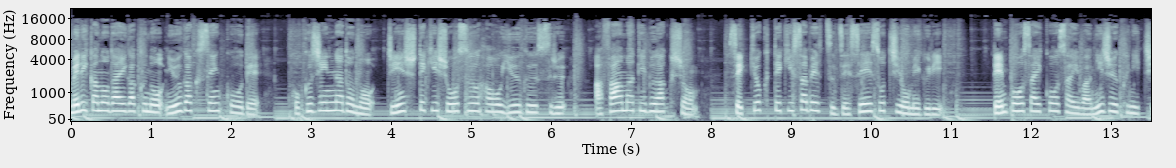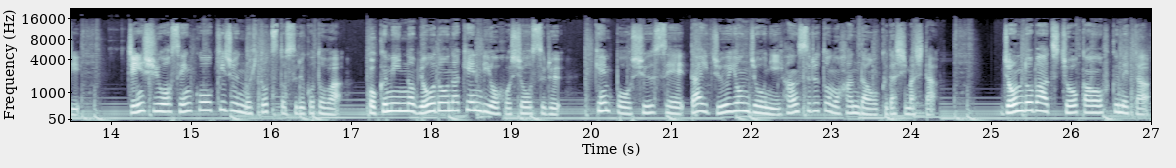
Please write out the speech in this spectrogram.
メリカの大学の入学選考で黒人などの人種的少数派を優遇するアファーマティブアクション。積極的差別是正措置をめぐり連邦最高裁は29日人種を選考基準の一つとすることは国民の平等な権利を保障する憲法修正第14条に違反するとの判断を下しました。ジョン・ロバーツ長官を含めた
